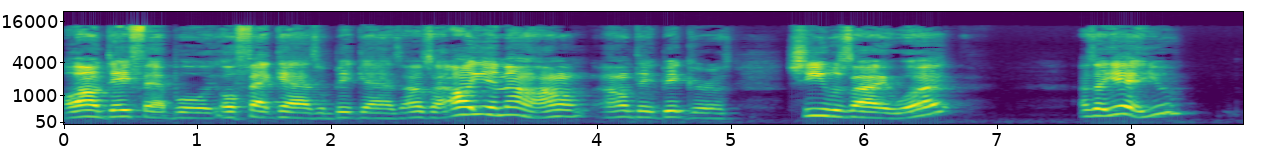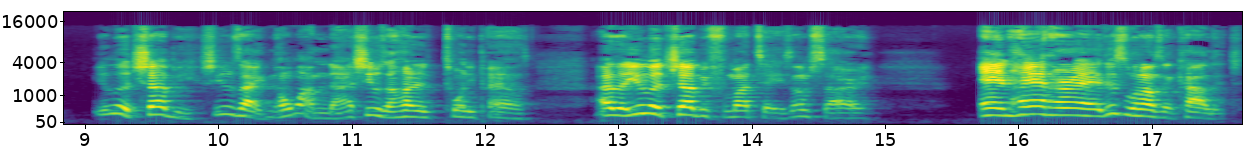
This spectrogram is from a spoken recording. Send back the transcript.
"Oh, I don't date fat boys or fat guys or big guys." I was like, "Oh yeah, no, I don't. I don't date big girls." She was like, "What?" I was like, "Yeah, you, you little chubby." She was like, "No, I'm not." She was 120 pounds. I was like, "You little chubby for my taste." I'm sorry. And had her at this is when I was in college.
